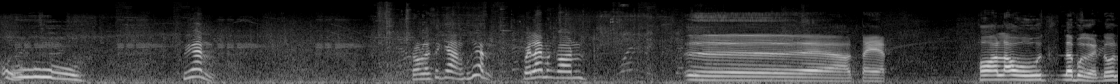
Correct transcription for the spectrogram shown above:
โอ้เพื่อนทำอะไรสักอย่างเพื่อน ไปไล่มันก่อน เออแตก พอเราระเบิดโดน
